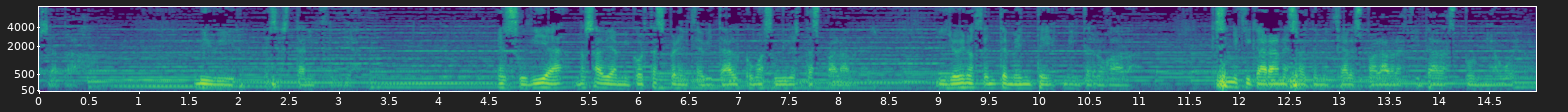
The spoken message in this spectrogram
se apaga. Vivir es estar incendiado. En su día no sabía mi corta experiencia vital cómo subir estas palabras, y yo inocentemente me interrogaba, ¿qué significarán esas demenciales palabras citadas por mi abuelo?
